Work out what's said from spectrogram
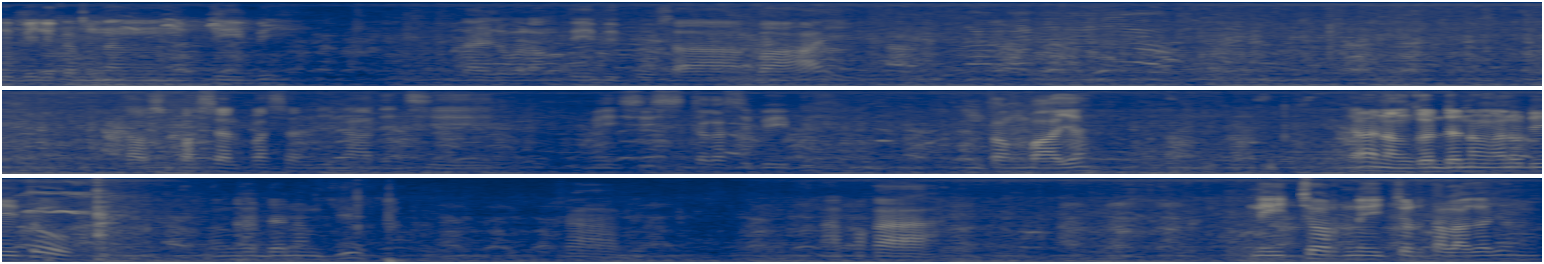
bibili kami ng TV. Dahil walang TV po sa bahay. Tapos pasyal-pasyal din natin si Mrs. tsaka si Baby. Puntang bayan. Yan, ang ganda ng ano dito. Ang ganda ng view. Grabe. Napaka nature nature talaga yan oh.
